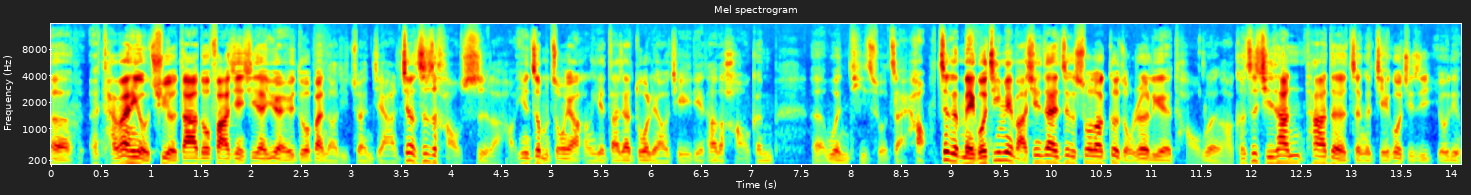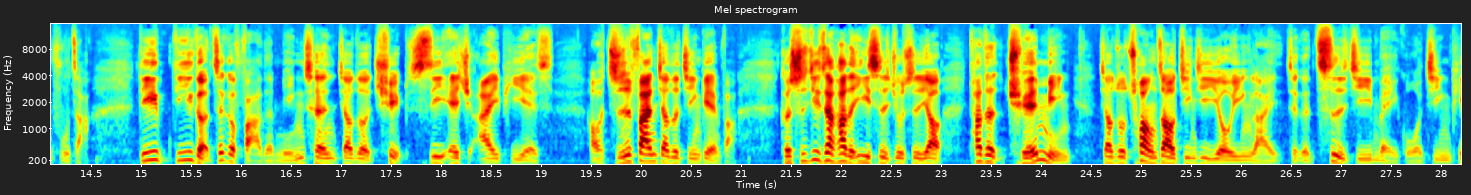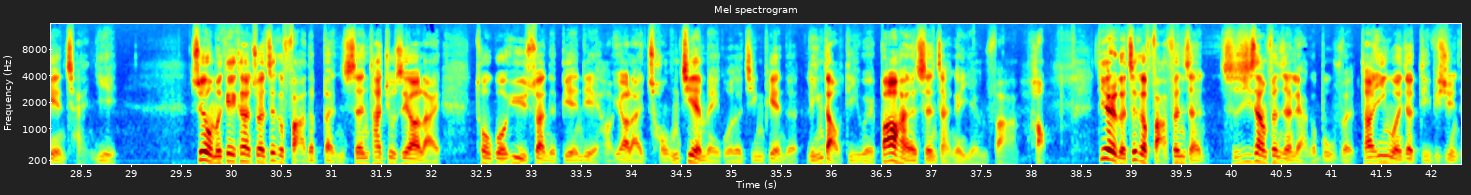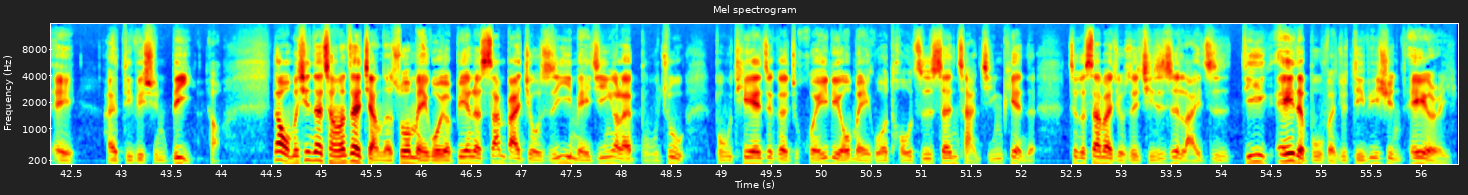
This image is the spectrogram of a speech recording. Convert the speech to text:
呃，台湾很有趣的，大家都发现现在越来越多半导体专家，这样这是好事了哈，因为这么重要行业，大家多了解一点它的好跟呃问题所在。好，这个美国晶片法现在这个受到各种热烈的讨论啊，可是其实它它的整个结构其实有点复杂。第一，第一个这个法的名称叫做 Chip，C H I P S，好，直翻叫做晶片法，可实际上它的意思就是要它的全名叫做创造经济诱因来这个刺激美国晶片产业。所以我们可以看出来，这个法的本身，它就是要来透过预算的编列，好，要来重建美国的晶片的领导地位，包含了生产跟研发。好，第二个，这个法分成实际上分成两个部分，它英文叫 Division A，还有 Division B。好，那我们现在常常在讲的，说美国有编了三百九十亿美金要来补助、补贴这个回流美国投资生产晶片的这个三百九十亿，其实是来自第一 A 的部分，就 Division A 而已。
